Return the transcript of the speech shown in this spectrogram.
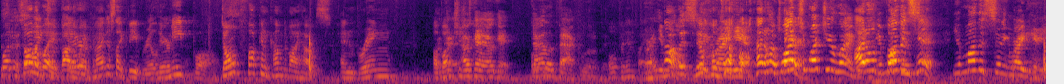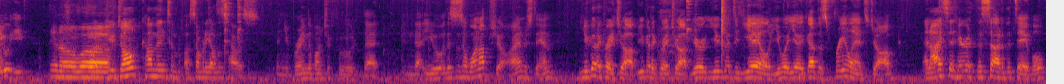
But This by all the way, by the way, can I just like be real here? Meatball. Don't fucking come to my house and bring a bunch Okay, of okay, okay. Dial it back a little bit. Open invite. All right, your No, mother's sitting no, right no, here. I don't watch, care. watch your language. I don't your fucking mother's, care. Your mother's sitting right here. You, you You know, uh, you don't come into uh, somebody else's house and you bring a bunch of food that that you. This is a one-up show. I understand. You got a great job. You got a great job. You're you went to Yale. You you got this freelance job, and I sit here at this side of the table.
